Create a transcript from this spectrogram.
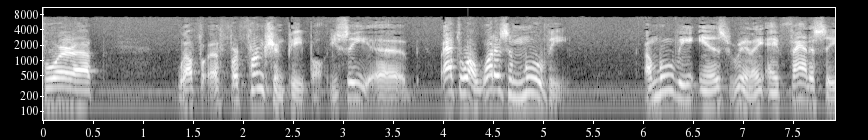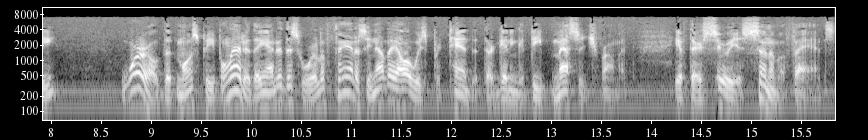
for, uh, well, for, for function people. You see, uh, after all, what is a movie? A movie is really a fantasy world that most people enter. They enter this world of fantasy. Now, they always pretend that they're getting a deep message from it if they're serious cinema fans.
